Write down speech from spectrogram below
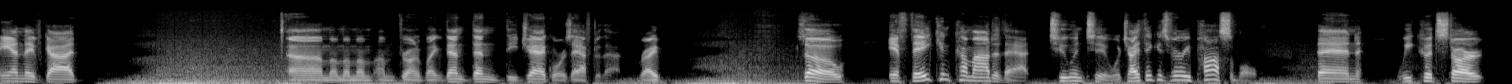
and they've got um, I'm, I'm, I'm, drawing a blank. Then then the Jaguars after that, right? So if they can come out of that two and two, which I think is very possible, then we could start.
